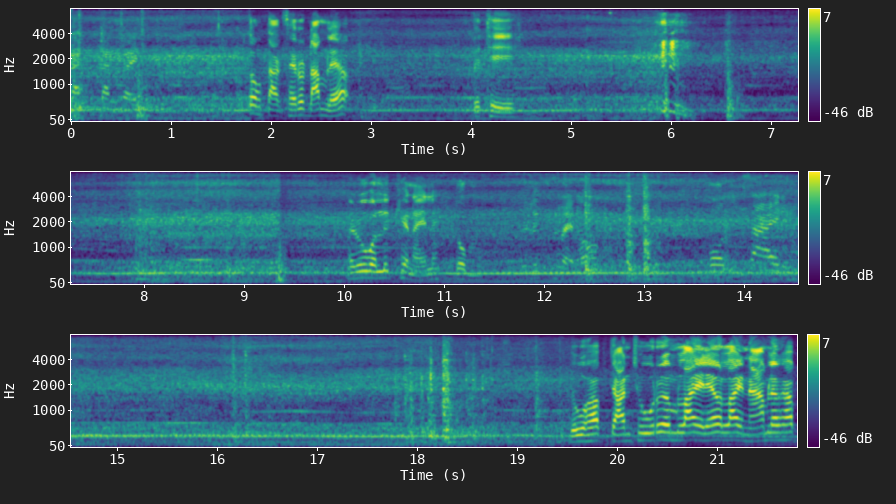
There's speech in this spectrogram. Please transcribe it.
ดันดันไปต้องตักใส่รถดำแล้วไปเท ไม่ รู้ว่าลึกแค่ไหนเลยต้มไปลึกเท่าไหร่เนาะบอลที่ทรายดิดูครับจานชูเริ่มไล่แล้วไล่น้ำแล้วครับ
